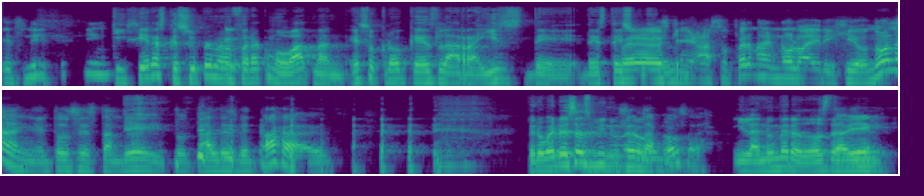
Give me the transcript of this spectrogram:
It's nitpicking. Quisieras que Superman fuera como Batman. Eso creo que es la raíz de, de esta historia. Pero es que a Superman no lo ha dirigido Nolan, entonces también total desventaja. Pero bueno, esa es mi número uno. Cosa. Y la número dos de Está bien.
